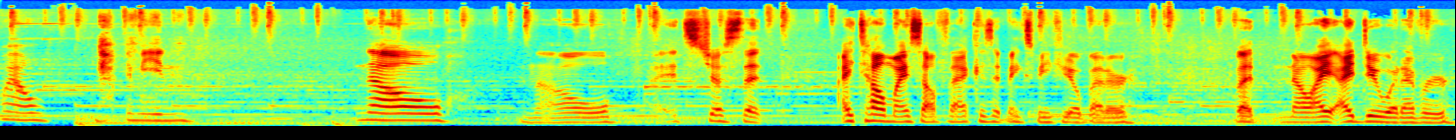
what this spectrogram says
Well, I mean, no, no. It's just that I tell myself that because it makes me feel better. But no, I, I do whatever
